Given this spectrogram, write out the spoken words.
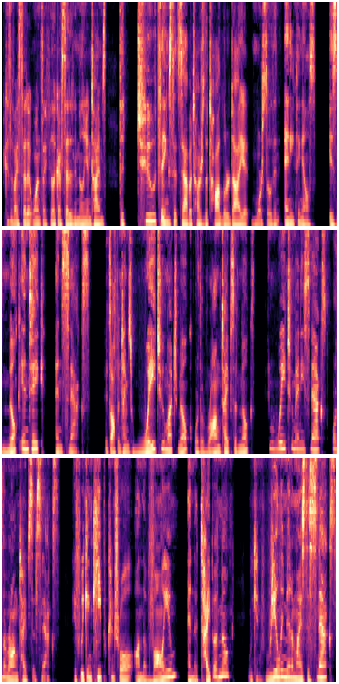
Because if I said it once, I feel like I've said it a million times. The two things that sabotage the toddler diet more so than anything else is milk intake and snacks. It's oftentimes way too much milk or the wrong types of milks and way too many snacks or the wrong types of snacks. If we can keep control on the volume and the type of milk, we can really minimize the snacks.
